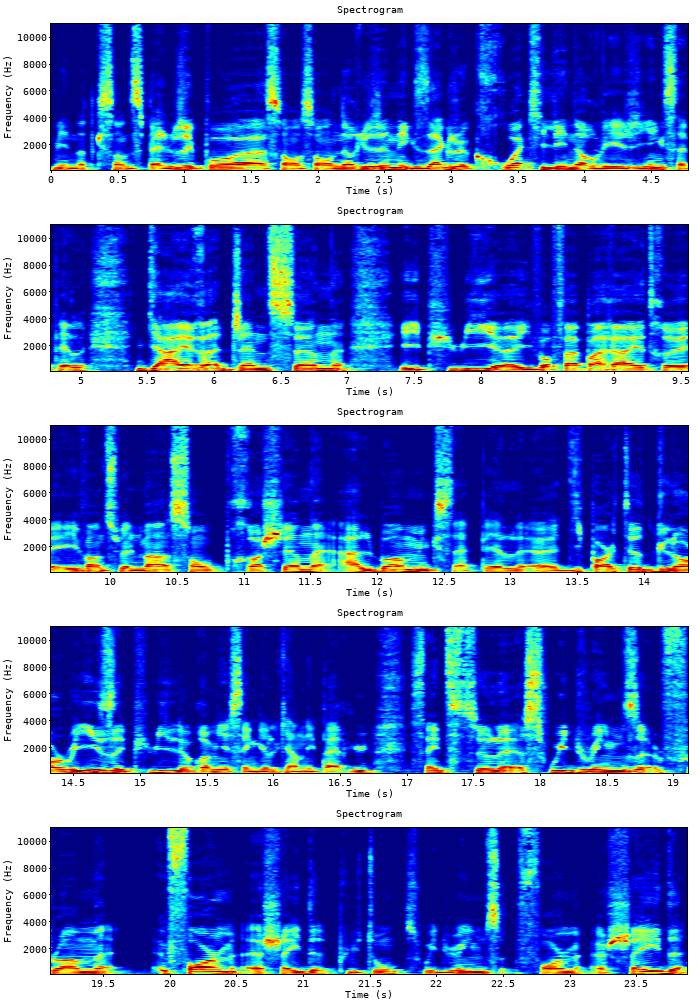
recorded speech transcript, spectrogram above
mes notes qui sont disparues. J'ai pas euh, son, origine exacte. Je crois qu'il est norvégien. Il s'appelle Geir Jensen. Et puis euh, il va faire paraître euh, éventuellement son prochain album qui s'appelle Departed Glories. Et puis le premier single qui en est paru s'intitule Sweet Dreams from Form a Shade plutôt, Sweet Dreams Form a Shade,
